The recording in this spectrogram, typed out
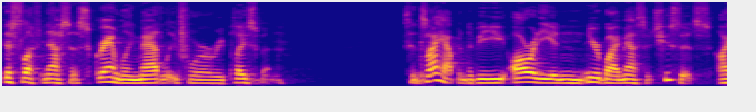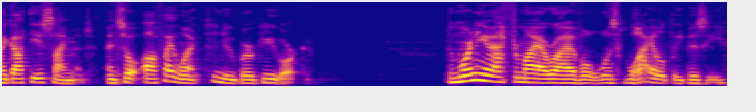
This left NASA scrambling madly for a replacement. Since I happened to be already in nearby Massachusetts, I got the assignment, and so off I went to Newburgh, New York. The morning after my arrival was wildly busy.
